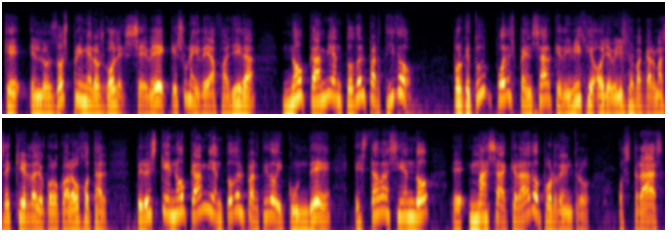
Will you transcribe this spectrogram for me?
que en los dos primeros goles se ve que es una idea fallida, no cambian todo el partido. Porque tú puedes pensar que de inicio, oye, Vinicius va a caer más a izquierda, yo coloco a Araujo tal. Pero es que no cambian todo el partido y Cundé estaba siendo eh, masacrado por dentro. Ostras,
